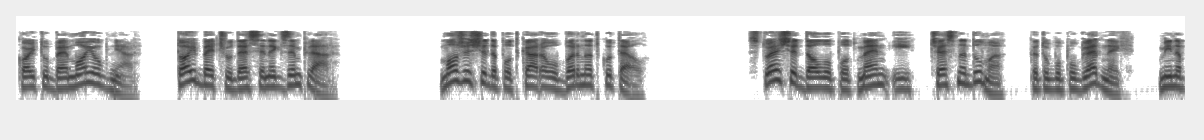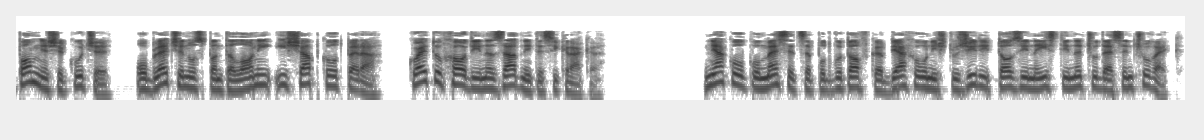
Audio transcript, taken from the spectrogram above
който бе мой огняр. Той бе чудесен екземпляр. Можеше да подкара обърнат котел. Стоеше долу под мен и, честна дума, като го погледнех, ми напомняше куче, облечено с панталони и шапка от пера, което ходи на задните си крака. Няколко месеца подготовка бяха унищожили този наистина чудесен човек.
